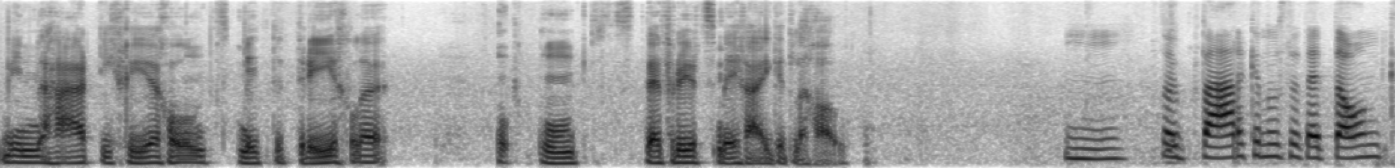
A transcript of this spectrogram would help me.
wie eine harte Kühe kommt mit den Treicheln. Und dann freut es mich eigentlich auch. Mhm. So in die Berge raus, der Dank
